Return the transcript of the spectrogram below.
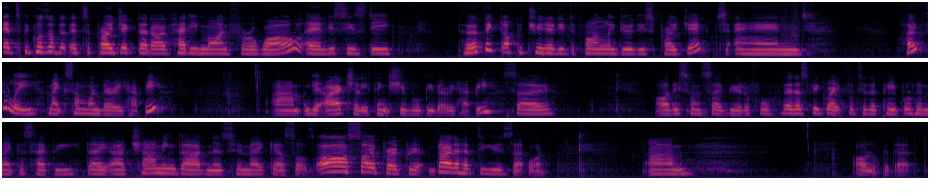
it's because of it's a project that I've had in mind for a while and this is the perfect opportunity to finally do this project and hopefully make someone very happy. Um, yeah, I actually think she will be very happy. So, oh, this one's so beautiful. Let us be grateful to the people who make us happy. They are charming gardeners who make our souls. Oh, so appropriate. I'm going to have to use that one. Um, oh, look at that.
